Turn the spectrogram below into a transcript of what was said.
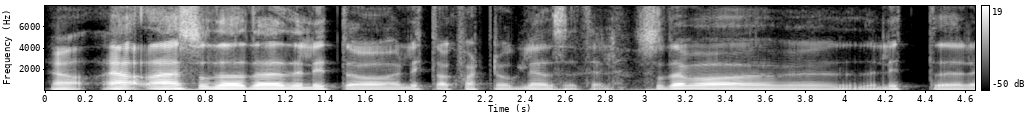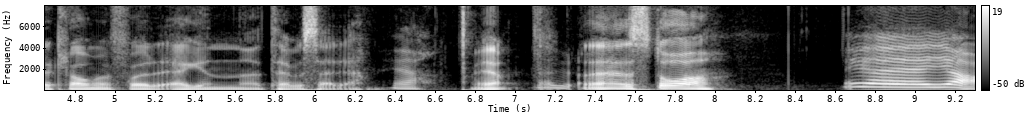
Ja, ja nei, så det, det er litt, å, litt av hvert å glede seg til. Så det var eh, litt eh, reklame for egen eh, TV-serie. Ja. Ja. Ståa. Ja, ja.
